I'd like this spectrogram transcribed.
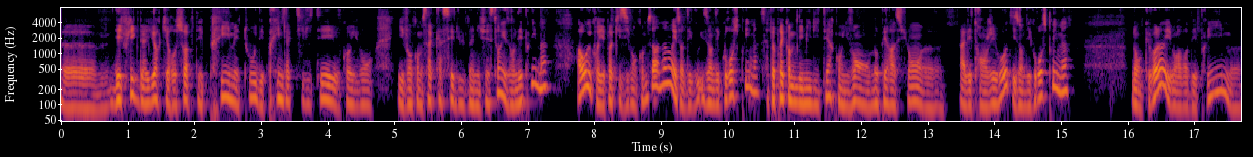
Euh, des flics d'ailleurs qui reçoivent des primes et tout, des primes d'activité, quand ils vont, ils vont comme ça casser du manifestant, ils ont des primes. Hein. Ah oui, croyez pas qu'ils y vont comme ça. Non, non, ils ont des, ils ont des grosses primes. Hein. C'est à peu près comme des militaires quand ils vont en opération euh, à l'étranger ou autre, ils ont des grosses primes. Hein. Donc voilà, ils vont avoir des primes. Euh,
